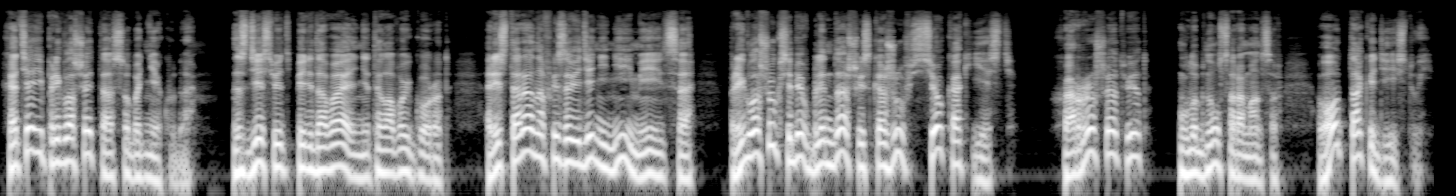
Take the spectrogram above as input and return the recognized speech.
Хотя и приглашать-то особо некуда. Здесь ведь передовая, не тыловой город. Ресторанов и заведений не имеется. Приглашу к себе в блиндаж и скажу все как есть. Хороший ответ, — улыбнулся Романцев. Вот так и действуй.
